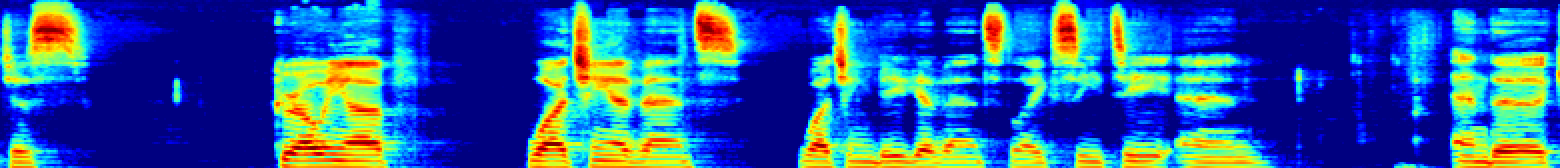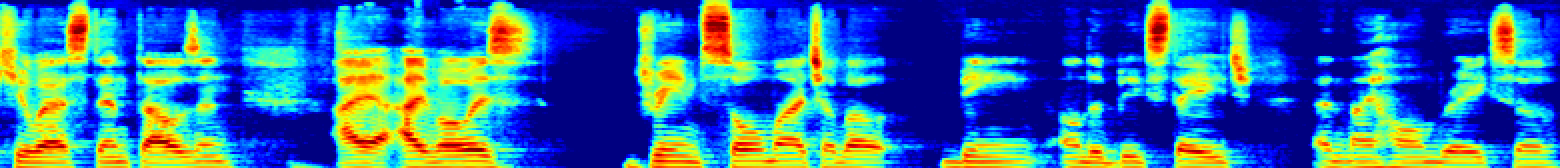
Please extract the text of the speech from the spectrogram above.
just growing up, watching events, watching big events like CT and and the QS 10,000. I I've always dreamed so much about being on the big stage at my home break. So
